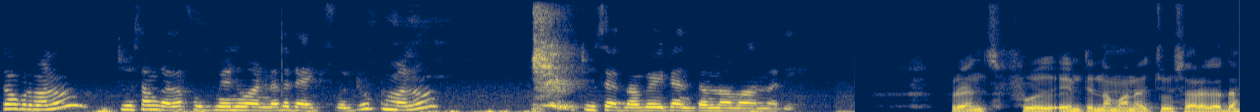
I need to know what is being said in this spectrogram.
సో ఇప్పుడు మనం చూసాం కదా ఫుడ్ మెనూ అన్నది డైట్ ఫుడ్ ఇప్పుడు మనం చూసేద్దాం వెయిట్ ఎంత ఉన్నామా అన్నది. ఫ్రెండ్స్ ఏం తిన్నాం అనేది చూసారు కదా?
